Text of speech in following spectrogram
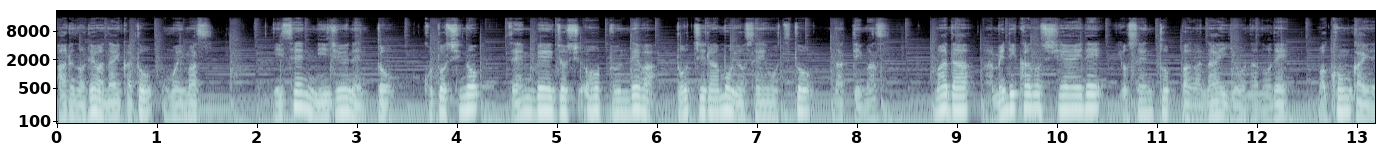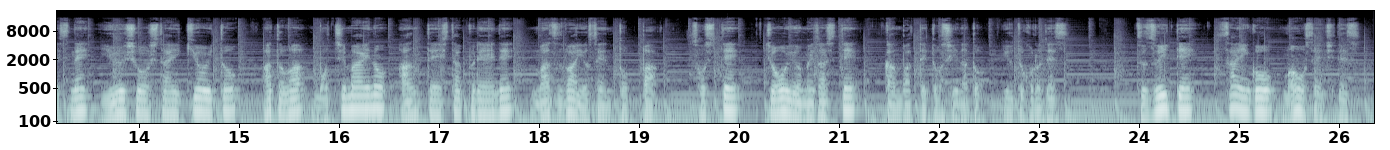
あるのではないかと思います。2020年と今年の全米女子オープンではどちらも予選落ちとなっています。まだアメリカの試合で予選突破がないようなので、まあ、今回ですね、優勝した勢いと、あとは持ち前の安定したプレーで、まずは予選突破、そして上位を目指して頑張っていってほしいなというところです。続いて、最後、真央選手です。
